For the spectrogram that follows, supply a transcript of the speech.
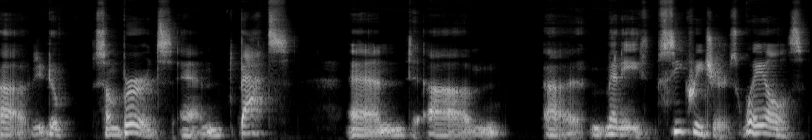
uh, you know, some birds and bats and um, uh, many sea creatures, whales.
